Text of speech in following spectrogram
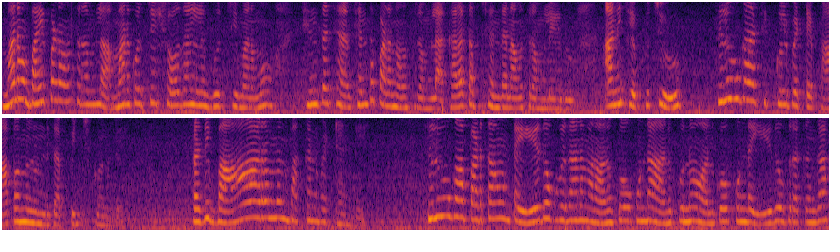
మనం భయపడవసరంలా మనకు వచ్చే శోధనల గురించి మనము చింత చ- చింతపడనవసరంలా కలత చెందనవసరం లేదు అని చెప్పుచు సులువుగా చిక్కులు పెట్టే పాపముల నుండి తప్పించుకోండి. ప్రతి భారమును పక్కన పెట్టండి. సులువుగా పడతా ఉంటే ఏదో ఒక విధానం మనం అనుకోకుండా అనుకునో అనుకోకుండా ఏదో ఒక రకంగా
